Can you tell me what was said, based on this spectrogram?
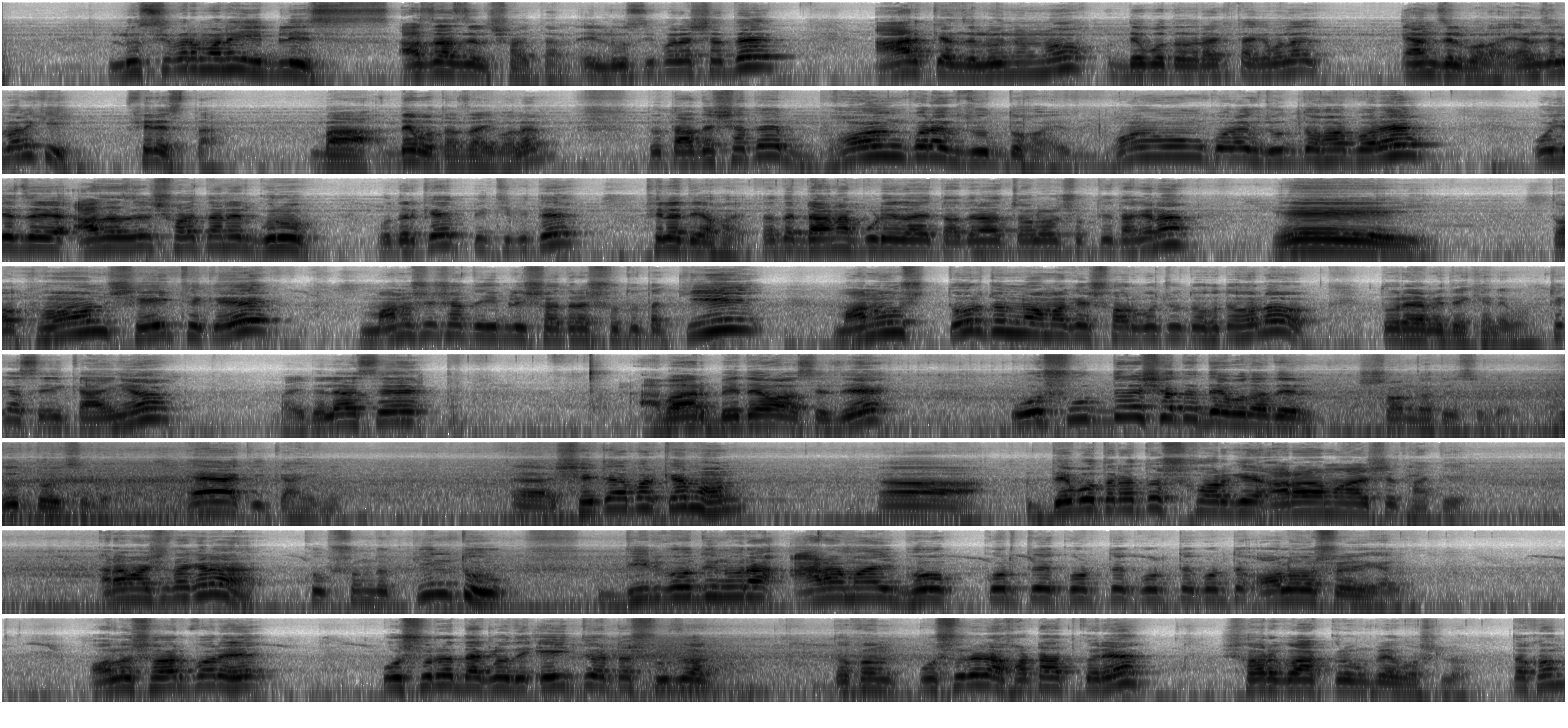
লুসিফার মানে ইবলিস, আজাজেল শয়তান। এই লুসিফারের সাথে আর ক্যাঞ্জেল অন্যান্য দেবতারা তাকে বলা অ্যাঞ্জেল বলা হয়। অ্যাঞ্জেল মানে কি? ফেরেস্তা বা দেবতা যাই বলেন। তো তাদের সাথে ভয়ঙ্কর এক যুদ্ধ হয়। ভয়ঙ্কর এক যুদ্ধ হওয়ার পরে ওই যে যে আজাজেল শয়তানের গ্রুপ, ওদেরকে পৃথিবীতে ফেলে দেওয়া হয়। তাদের ডানা পুড়ে যায়, তাদের আর চলন শক্তি থাকে না। এই, তখন সেই থেকে মানুষের সাথে ইবলিশ শয়তানের শত্রুতা কি? মানুষ, তোর জন্য আমাকে স্বর্গচ্যুত হতে হলো, তোরে আমি দেখে নেব। ঠিক আছে? এই কাহিনীও বাইবেলে আছে। আবার বেদেও আছে যে, অসুরদের সাথে দেবতাদের সংঘাত হয়েছিল, যুদ্ধ হয়েছিল। একই কাহিনী। সেটা আবার কেমন? দেবতারা তো স্বর্গে আরাম আয়েসে থাকে। আরাম আয়েসে থাকে না? খুব সুন্দর। কিন্তু দীর্ঘদিন ওরা আরামায় ভোগ করতে করতে করতে করতে অলস হয়ে গেল। অলস হওয়ার পরে অসুররা দেখল যে এই তো একটা সুযোগ। তখন অসুরেরা হঠাৎ করে স্বর্গ আক্রমণ করে বসল। তখন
